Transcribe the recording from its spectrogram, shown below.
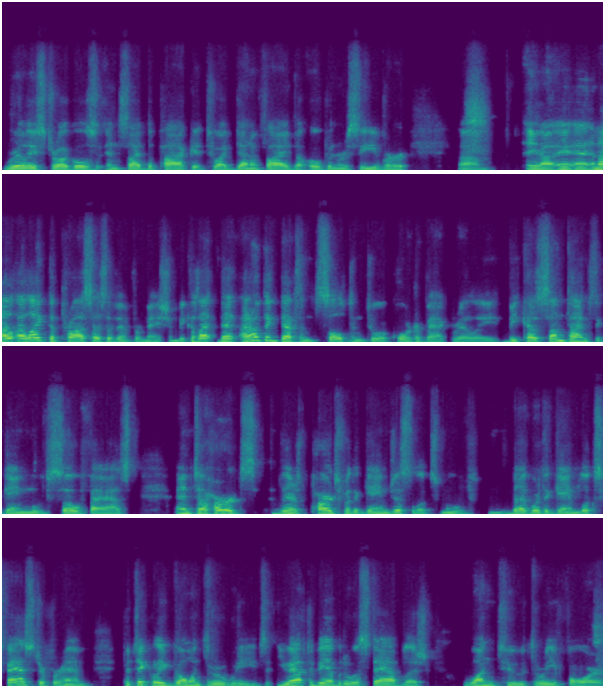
really struggles inside the pocket to identify the open receiver. Um, you know, and, and I, I, like the process of information because I that, I don't think that's insulting to a quarterback really because sometimes the game moves so fast and to Hurts, there's parts where the game just looks move that where the game looks faster for him, particularly going through reads. You have to be able to establish one, two, three, four.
